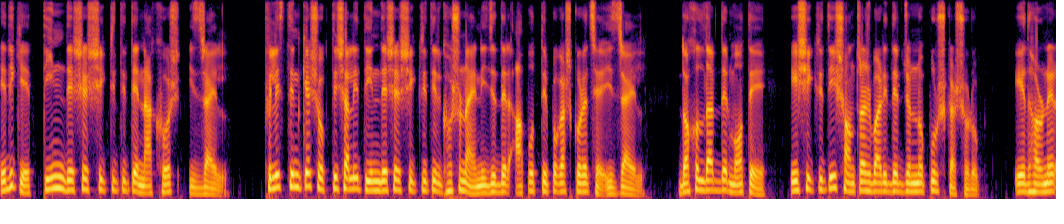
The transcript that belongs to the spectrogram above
এদিকে, তিন দেশের স্বীকৃতিতে নাখোশ ইসরায়েল। ফিলিস্তিনকে শক্তিশালী তিন দেশের স্বীকৃতির ঘোষণায় নিজেদের আপত্তি প্রকাশ করেছে ইসরায়েল। দখলদারদের মতে এই স্বীকৃতি সন্ত্রাসবাদীদের জন্য পুরস্কারস্বরূপ। এ ধরনের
